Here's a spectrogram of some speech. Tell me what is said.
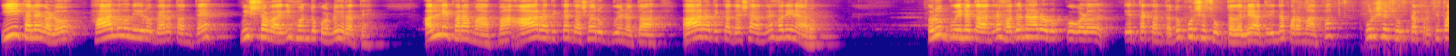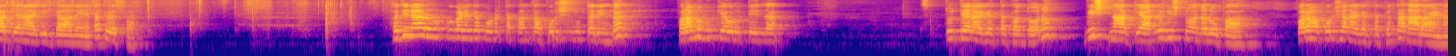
ಈ ಕಲೆಗಳು ಹಾಲು, ನೀರು ಬೆರೆತಂತೆ ಮಿಶ್ರವಾಗಿ ಹೊಂದಿಕೊಂಡು ಇರುತ್ತೆ. ಅಲ್ಲಿ ಪರಮಾತ್ಮ ಆರಧಿಕ ದಶ ಋಗ್ವಿನುತ ಆರಧಿಕ ದಶ ಅಂದರೆ ಹದಿನಾರು. ಋಗ್ವಿನುತ ಅಂದರೆ ಹದಿನಾರು ಋಕ್ಕುಗಳು ಇರ್ತಕ್ಕಂಥದ್ದು ಪುರುಷ ಸೂಕ್ತದಲ್ಲಿ. ಅದರಿಂದ ಪರಮಾತ್ಮ ಪುರುಷ ಸೂಕ್ತ ಪ್ರತಿಪಾದ್ಯನಾಗಿದ್ದಾನೆ ಅಂತ ತಿಳಿಸ್ತಾರೆ. ಹದಿನಾರು ಋಕ್ಕುಗಳಿಂದ ಕೂಡಿರ್ತಕ್ಕಂಥ ಪುರುಷ ಸೂಕ್ತದಿಂದ ಪರಮ ಮುಖ್ಯ ವೃತ್ತಿಯಿಂದ ಸ್ತುತ್ಯನಾಗಿರ್ತಕ್ಕಂಥವನು ವಿಷ್ಣಾಕ್ಯ ಅಂದರೆ ವಿಷ್ಣು ಅನ್ನೋ ರೂಪ. ಪರಮ ಪುರುಷನಾಗಿರ್ತಕ್ಕಂಥ ನಾರಾಯಣ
